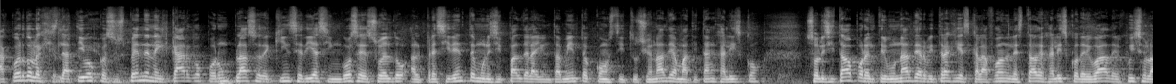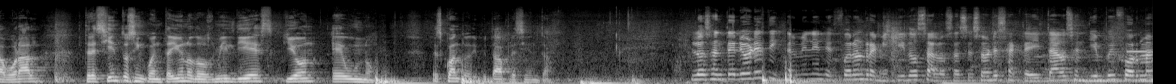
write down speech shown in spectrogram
Acuerdo legislativo que suspende en el cargo por un plazo de 15 días sin goce de sueldo al presidente municipal del Ayuntamiento Constitucional de Amatitán, Jalisco, solicitado por el Tribunal de Arbitraje y Escalafón del Estado de Jalisco derivada del juicio laboral 351-2010-E1. Es cuanto, diputada presidenta. Los anteriores dictámenes les fueron remitidos a los asesores acreditados en tiempo y forma,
